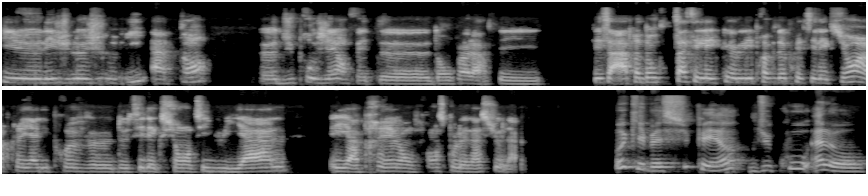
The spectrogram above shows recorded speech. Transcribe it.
que le jury attend euh, du projet, en fait. Euh, donc voilà, c'est ça. Après, donc ça, c'est l'épreuve de présélection. Après, il y a l'épreuve de sélection anti-Guyane. Et après, en France pour le national. Ok, ben super. Du coup, alors,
